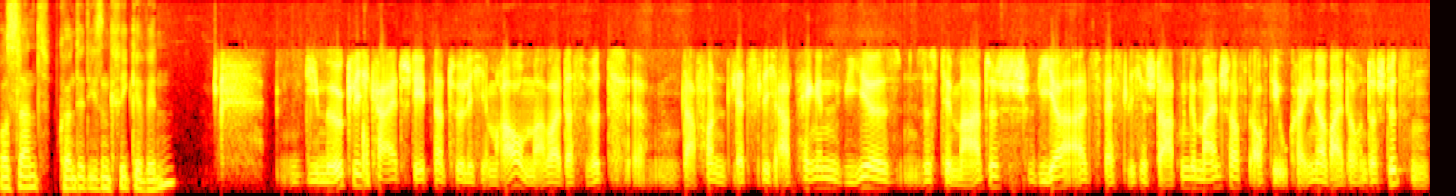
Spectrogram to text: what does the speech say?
Russland könnte diesen Krieg gewinnen? Die Möglichkeit steht natürlich im Raum, aber das wird äh, davon letztlich abhängen, wie systematisch wir als westliche Staatengemeinschaft auch die Ukrainer weiter unterstützen.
